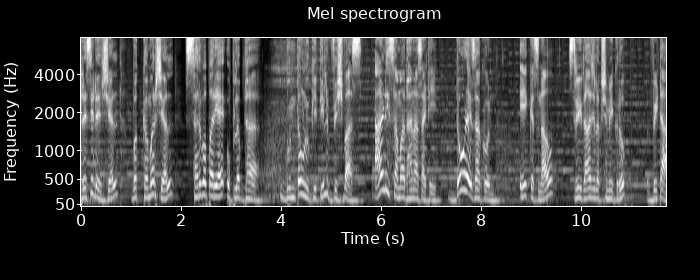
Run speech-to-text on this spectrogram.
रेसिडेन्शियल व कमर्शियल सर्व पर्याय उपलब्ध. गुंतवणुकीतील विश्वास आणि समाधानासाठी डोळे झाकून. एकच नाव श्री राजलक्ष्मी ग्रुप विटा.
